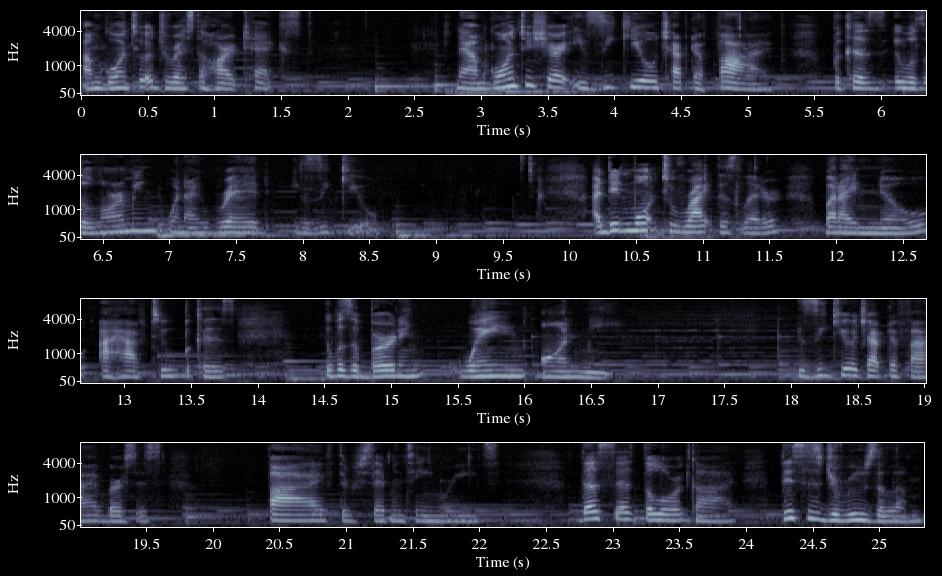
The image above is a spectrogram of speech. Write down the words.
I'm going to address the hard text. Now I'm going to share Ezekiel chapter 5 because it was alarming when I read Ezekiel. I didn't want to write this letter, but I know I have to because it was a burden weighing on me. Ezekiel chapter 5, verses 5 through 17 reads Thus says the Lord God, This is Jerusalem,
